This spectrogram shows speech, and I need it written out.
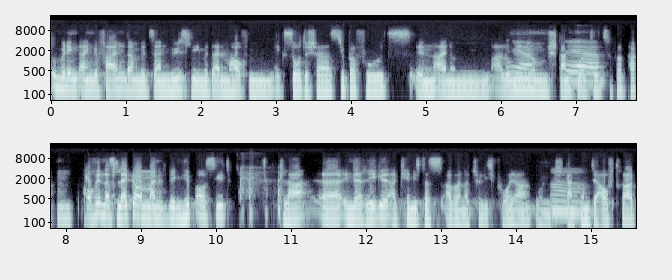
unbedingt einen Gefallen damit, sein Müsli mit einem Haufen exotischer Superfoods in einem Aluminium-Standbeutel ja. zu verpacken. Auch wenn das lecker und meinetwegen hip aussieht. Klar, äh, in der Regel erkenne ich das aber natürlich vorher und mhm. dann kommt der Auftrag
